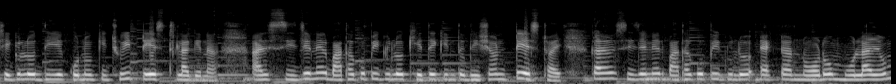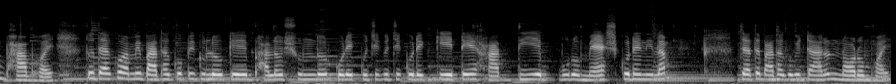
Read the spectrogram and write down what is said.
সেগুলো দিয়ে কোনো কিছুই টেস্ট লাগে না। আর সিজনের বাঁধাকপিগুলো খেতে কিন্তু ভীষণ টেস্ট হয়, কারণ সিজনের বাঁধাকপিগুলো একটা নরম মোলায়ম ভাব হয়। তো দেখো আমি বাঁধাকপিগুলোকে ভালো সুন্দর করে কুচি কুচি করে কেটে হাত দিয়ে পুরো ম্যাশ করে নিলাম। যাতে বাঁধাকপিটা আরও নরম হয়।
